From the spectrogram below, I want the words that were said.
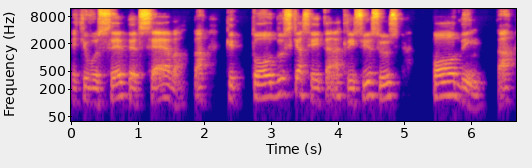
é que você perceba tá, que todos que aceitam a Cristo Jesus podem tá,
